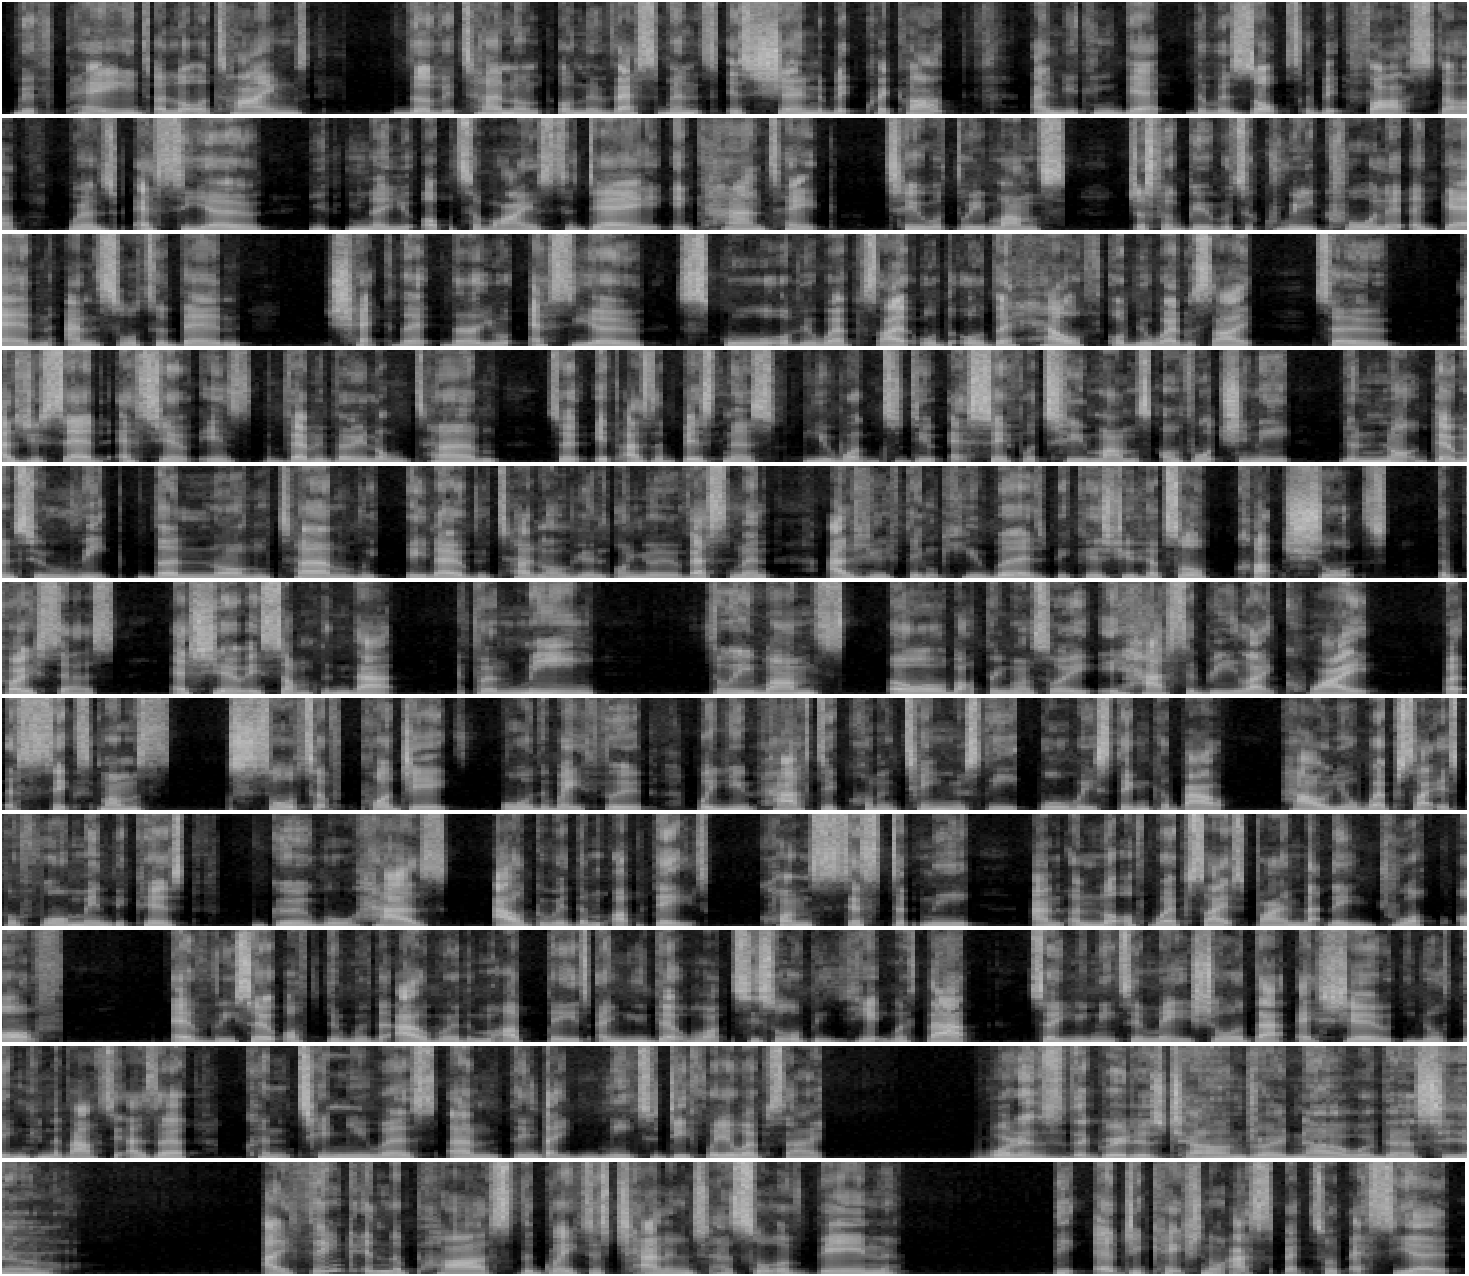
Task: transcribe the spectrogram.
With paid, a lot of times the return on, on investments is shown a bit quicker and you can get the results a bit faster. Whereas SEO, you, you know, you optimize today, it can take two or three months just for Google to recrawl it again and sort of then check the, the your SEO score of your website or the, or the health of your website. So as you said, SEO is very, very long term. So if as a business you want to do SEO for two months, unfortunately, you're not going to reap the long term, you know, return on your on your investment as you think you would because you have sort of cut short the process. SEO is something that, for me, three months, or not three months, sorry, it has to be like quite a, a six months sort of project all the way through where you have to continuously always think about how your website is performing because Google has algorithm updates consistently. And a lot of websites find that they drop off every so often with the algorithm updates, and you don't want to sort of be hit with that. So you need to make sure that SEO, you're thinking about it as a continuous um, thing that you need to do for your website. What is the greatest challenge right now with SEO? I think in the past, the greatest challenge has sort of been the educational aspects of SEO.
